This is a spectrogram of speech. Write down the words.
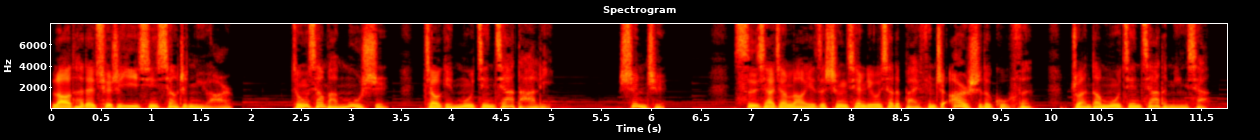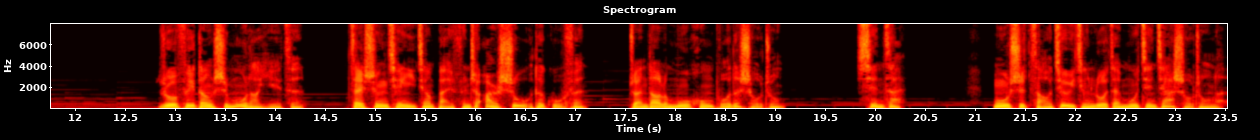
老太太却是一心向着女儿。总想把穆氏交给穆蒹葭打理，甚至私下将老爷子生前留下的百分之二十的股份转到穆坚家的名下。若非当时穆老爷子在生前已将百分之二十五的股份转到了穆宏博的手中，现在穆氏早就已经落在穆坚家手中了。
